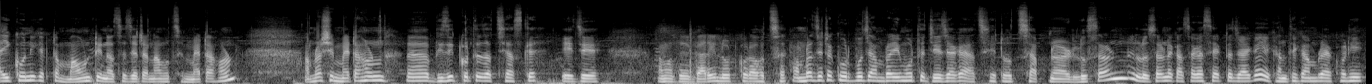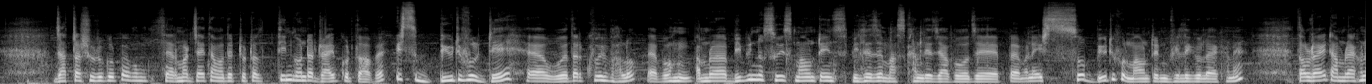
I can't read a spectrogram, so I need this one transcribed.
আইকনিক একটা মাউন্টেন আছে, যেটার নাম হচ্ছে ম্যাটাহর্ন আমরা সেই ম্যাটাহর্ন ভিজিট করতে যাচ্ছি আজকে। এই যে আমাদের গাড়ি লোড করা হচ্ছে। আমরা যেটা করব যে আমরা এই মুহূর্তে যে জায়গায় আছি, এটা হচ্ছে আপনার লুসার্ন। লুসার্নের কাছাকাছি একটা জায়গা, এখান থেকে আমরা এখনই যাত্রা শুরু করব এবং স্যারমার যাইতে আমাদের টোটাল তিন ঘণ্টা ড্রাইভ করতে হবে। ইটস বিউটিফুল ডে ওয়েদার খুবই ভালো এবং আমরা বিভিন্ন সুইস মাউন্টেন্স ভিলেজে মাঝখান দিয়ে যাব যে মানে ইটস সো বিউটিফুল মাউন্টেন ভিলিগুলো এখানে। তাহলে রাইট আমরা এখন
